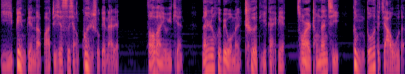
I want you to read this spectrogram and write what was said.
一遍遍的把这些思想灌输给男人。早晚有一天，男人会被我们彻底改变，从而承担起更多的家务的。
